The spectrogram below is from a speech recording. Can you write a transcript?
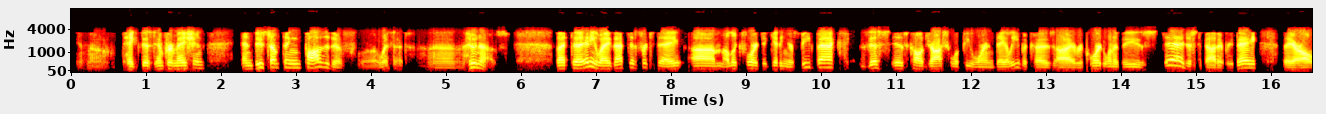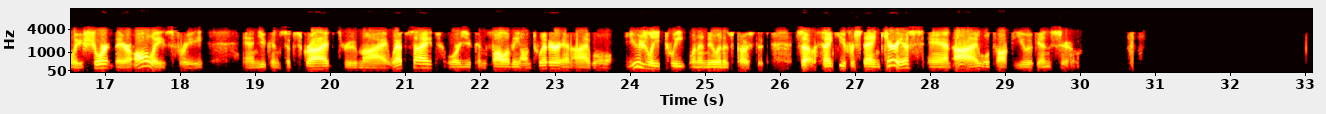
you know, take this information and do something positive with it? Uh, who knows? But uh, anyway, that's it for today. Um, I look forward to getting your feedback. This is called Joshua P. Warren Daily because I record one of these eh, just about every day. They are always short, they are always free, and you can subscribe through my website or you can follow me on Twitter, and I will usually tweet when a new one is posted. So thank you for staying curious, and I will talk to you again soon.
